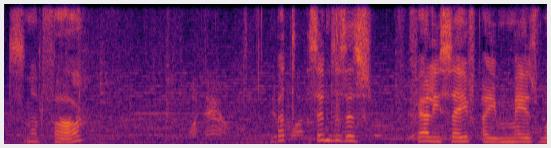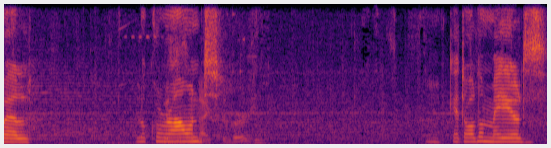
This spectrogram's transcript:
it's not far. But since this is fairly safe, I may as well look around. diversion. Get all the mails.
